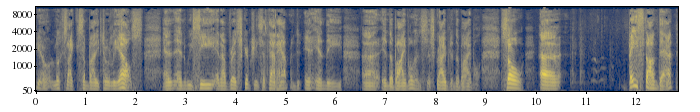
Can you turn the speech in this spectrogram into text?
you know looks like somebody totally else, and and we see and I've read scriptures that that happened in, in the uh, in the Bible and it's described in the Bible. So uh, based on that,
